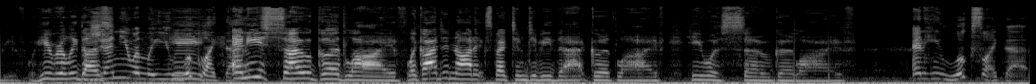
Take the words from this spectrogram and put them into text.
beautiful. He really does. Genuinely, you He- look like that. And he's so good live. Like I did not expect him to be that good live. He was so good live. and he looks like that.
